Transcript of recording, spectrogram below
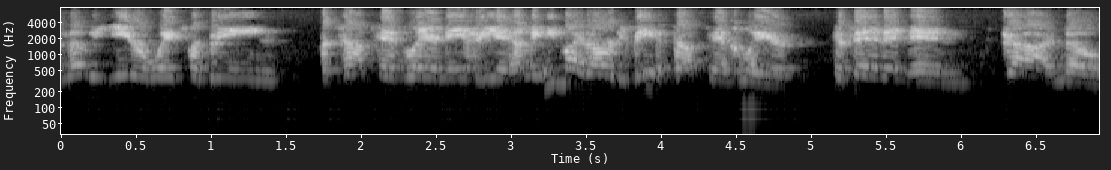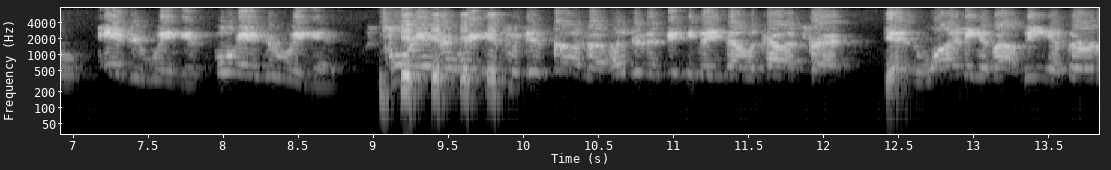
another year away from being a top ten player in the NBA. I mean, he might already be a top ten player. Then, and, and God knows, Andrew Wiggins, poor Andrew Wiggins, poor Andrew Wiggins who just signed a hundred and fifty million dollar contract yeah. is whining about being a third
